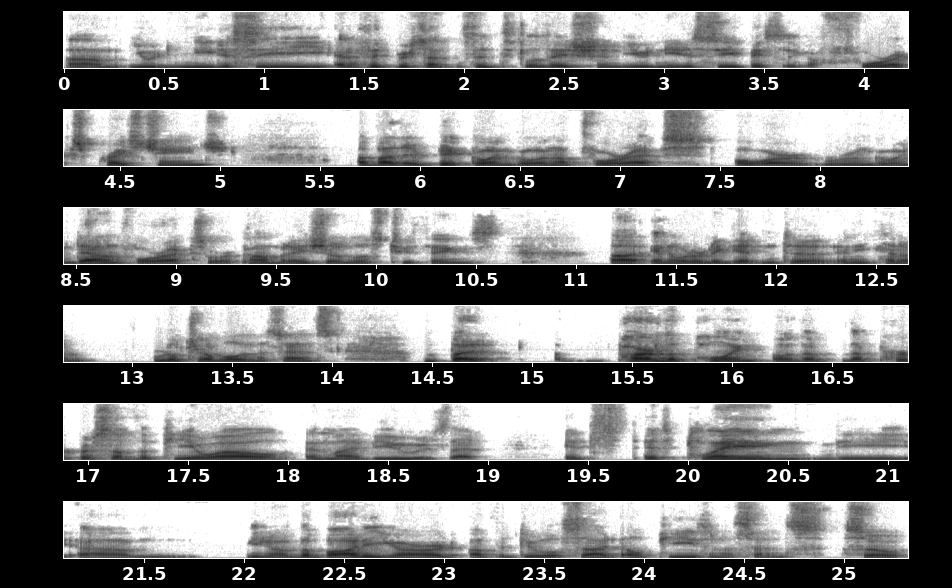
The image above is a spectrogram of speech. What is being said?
Um, you would need to see at a fifty percent synth utilization. You would need to see basically a four x price change of either Bitcoin going up four x or Rune going down four x, or a combination of those two things, uh, in order to get into any kind of real trouble in a sense. But part of the point or the, the purpose of the POL, in my view, is that it's it's playing the um, you know the bodyguard of the dual side LPs in a sense. So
